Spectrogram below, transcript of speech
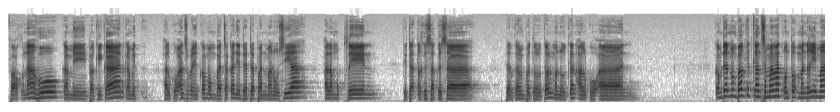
farqnahu, kami bagikan, kami Al-Quran supaya engkau membacakannya di hadapan manusia alam muktin, tidak tergesa-gesa. Dan kami betul-betul menurunkan Al-Quran. Kemudian membangkitkan semangat untuk menerima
